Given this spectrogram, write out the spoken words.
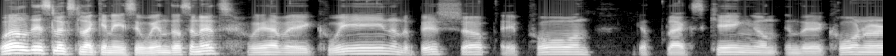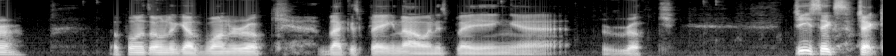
Well, this looks like an easy win, doesn't it? We have a queen and a bishop, a pawn, got black's king on in the corner. Opponent only got one rook. Black is playing now and is playing uh, rook. G6 check.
